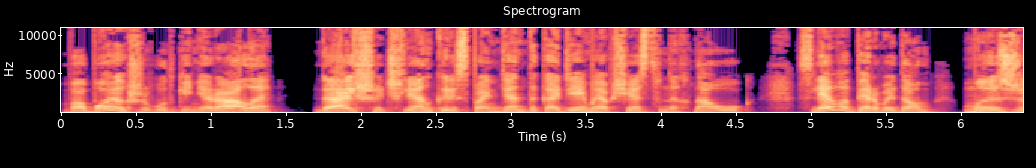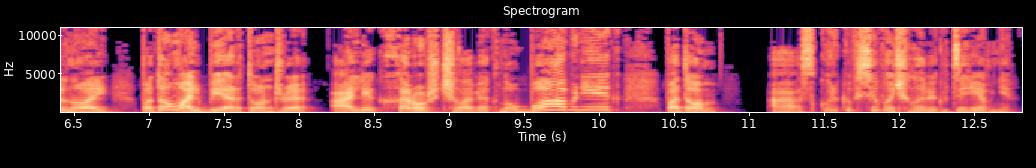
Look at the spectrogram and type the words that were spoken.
В обоих живут генералы. Дальше член-корреспондент Академии общественных наук. Слева первый дом, мы с женой. Потом Альберт, он же Алик, хороший человек, но бабник. Потом «А сколько всего человек в деревне?»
